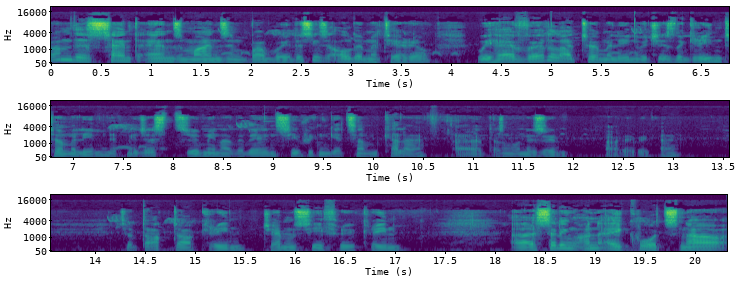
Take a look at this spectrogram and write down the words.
From the St. Anne's mine, Zimbabwe, this is older material. We have verdelite tourmaline, which is the green tourmaline. Let me just zoom in over there and see if we can get some color. Uh, doesn't want to zoom. Oh, there we go. It's a dark, dark green, gem see-through green. Uh, sitting on a quartz. Now,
